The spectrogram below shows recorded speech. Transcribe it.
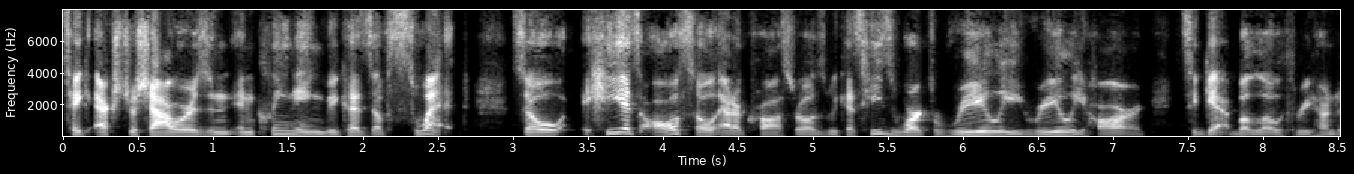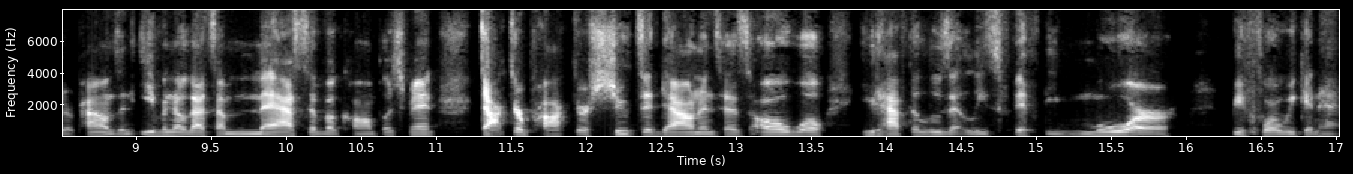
take extra showers and, and cleaning because of sweat. So he is also at a crossroads because he's worked really, really hard to get below 300 pounds. And even though that's a massive accomplishment, Dr. Proctor shoots it down and says, oh, well, you'd have to lose at least 50 more before we can ha-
